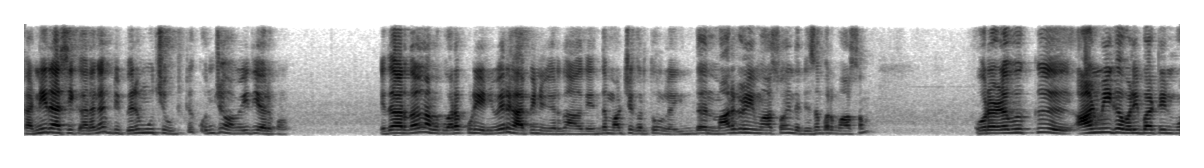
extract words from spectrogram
கன்னிராசிக்காரங்க இப்படி பெருமூச்சு விட்டுட்டு கொஞ்சம் அமைதியாக இருக்கணும். எதாக இருந்தாலும் நமக்கு வரக்கூடிய new year happy new year தான். அதில் எந்த மாற்று கருத்தும் இல்லை. இந்த மார்கழி மாதம் இந்த டிசம்பர் மாதம் ஓரளவுக்கு ஆன்மீக வழிபாட்டின் மூலம்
